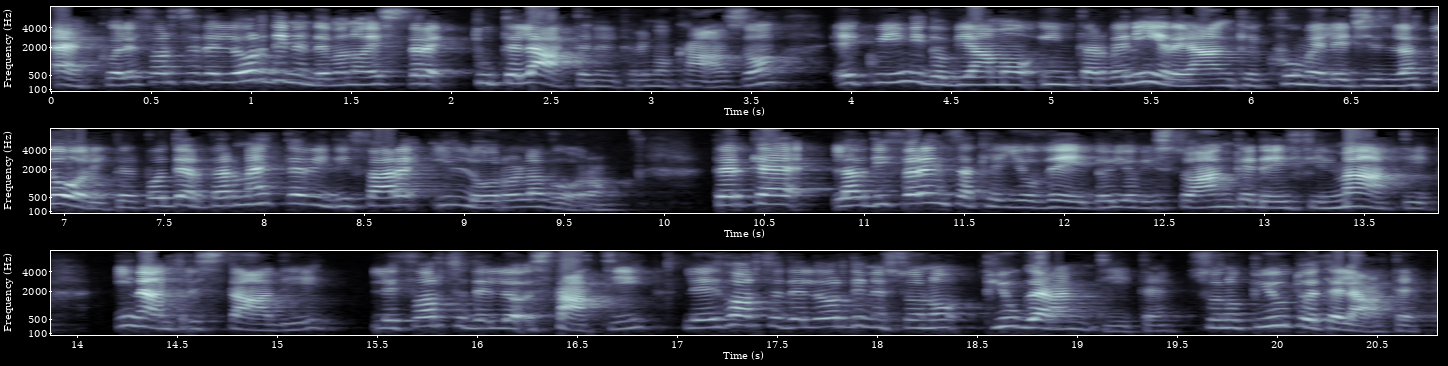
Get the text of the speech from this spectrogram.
Ecco, le forze dell'ordine devono essere tutelate nel primo caso e quindi dobbiamo intervenire anche come legislatori per poter permettergli di fare il loro lavoro. Perché la differenza che io vedo, io ho visto anche dei filmati in altri stadi, le forze dello, stati, le forze dell'ordine sono più garantite, sono più tutelate.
